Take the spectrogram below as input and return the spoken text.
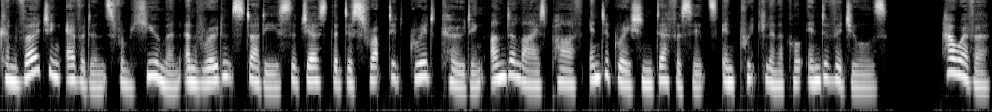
Converging evidence from human and rodent studies suggest that disrupted grid coding underlies path integration deficits in preclinical individuals. However,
